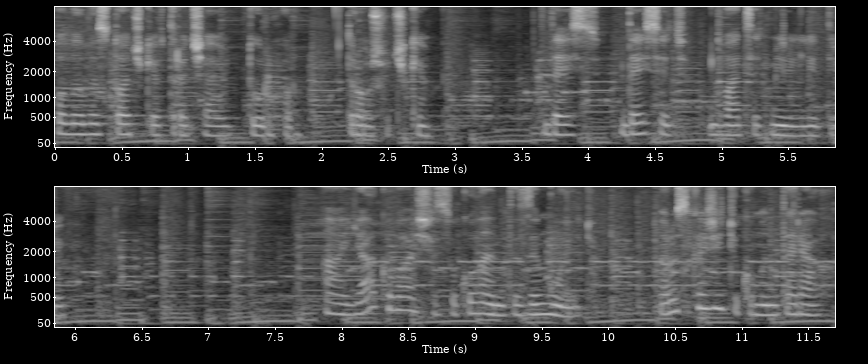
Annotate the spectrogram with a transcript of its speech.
коли листочки втрачають тургор трошечки. Десь 10-20 мл. А як ваші сукуленти зимують? Розкажіть у коментарях.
